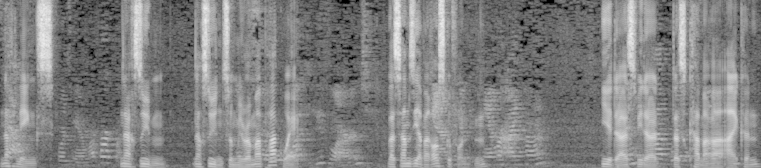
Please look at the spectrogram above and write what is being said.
nach links, nach Süden, nach Süden zum Miramar Parkway. Was haben Sie aber herausgefunden? Hier, da ist wieder das Kamera-Icon.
